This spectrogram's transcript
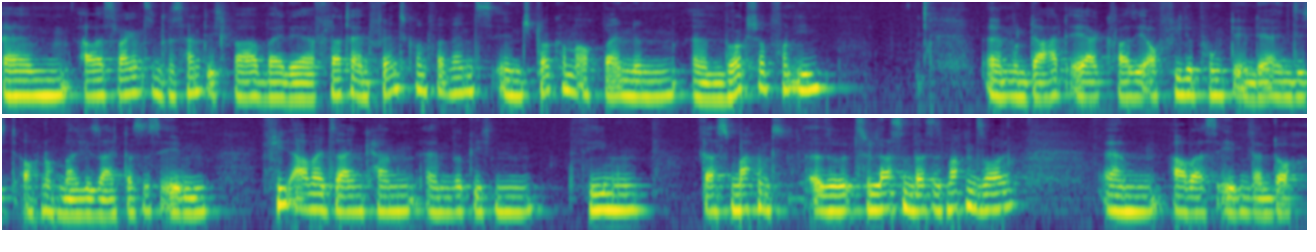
Ähm, aber es war ganz interessant. Ich war bei der Flutter and Friends Konferenz in Stockholm auch bei einem ähm, Workshop von ihm. Ähm, und da hat er quasi auch viele Punkte in der Hinsicht auch nochmal gesagt, dass es eben viel Arbeit sein kann, ähm, wirklich ein Theme das machen, also zu lassen, was es machen soll, ähm, aber es eben dann doch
